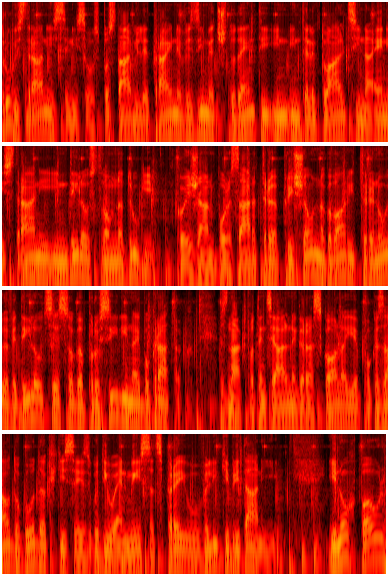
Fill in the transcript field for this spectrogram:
Drugi strani se niso vzpostavile trajne vezi med študenti in intelektualci na eni strani in delavstvom na drugi. Ko je Jean-Paul Sartre prišel nagovoriti Renujeve delavce, so ga prosili naj bo kratek. Znak potencialnega razkola je pokazal dogodek, ki se je zgodil en mesec prej v Veliki Britaniji. Inoh Paul,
